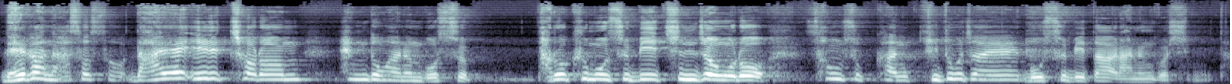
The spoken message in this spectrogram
내가 나서서 나의 일처럼 행동하는 모습, 바로 그 모습이 진정으로 성숙한 기도자의 모습이다라는 것입니다.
